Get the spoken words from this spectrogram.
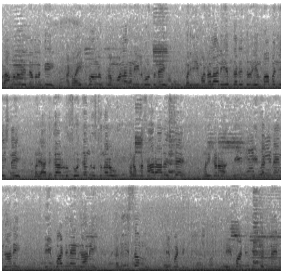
బ్రాహ్మణ వెళ్ళమ్మలకి అటు ఐటి పాములకు బ్రహ్మాండంగా నీళ్ళు పోతున్నాయి. మరి ఈ మండలాలు ఏం దరిద్రం ఏం పాపం చేసినాయి? మరి అధికారులు సోద్యం చూస్తున్నారు. మరి ఒక్కసారి ఆలోచిస్తే మరి ఇక్కడ డి డి థర్టీ నైన్ కానీ డి ఫార్టీ నైన్ కానీ కనీసం D forty D forty D thirty nine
